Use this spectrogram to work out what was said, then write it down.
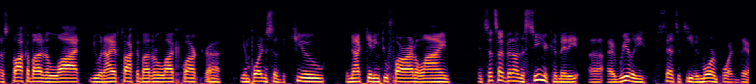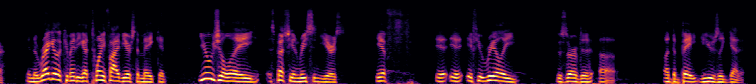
us talk about it a lot. You and I have talked about it a lot, Clark. Uh, the importance of the queue and not getting too far out of line. And since I've been on the senior committee, uh, I really sense it's even more important there. In the regular committee, you got 25 years to make it. Usually, especially in recent years, if if you really deserved a, a debate, you usually get it.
